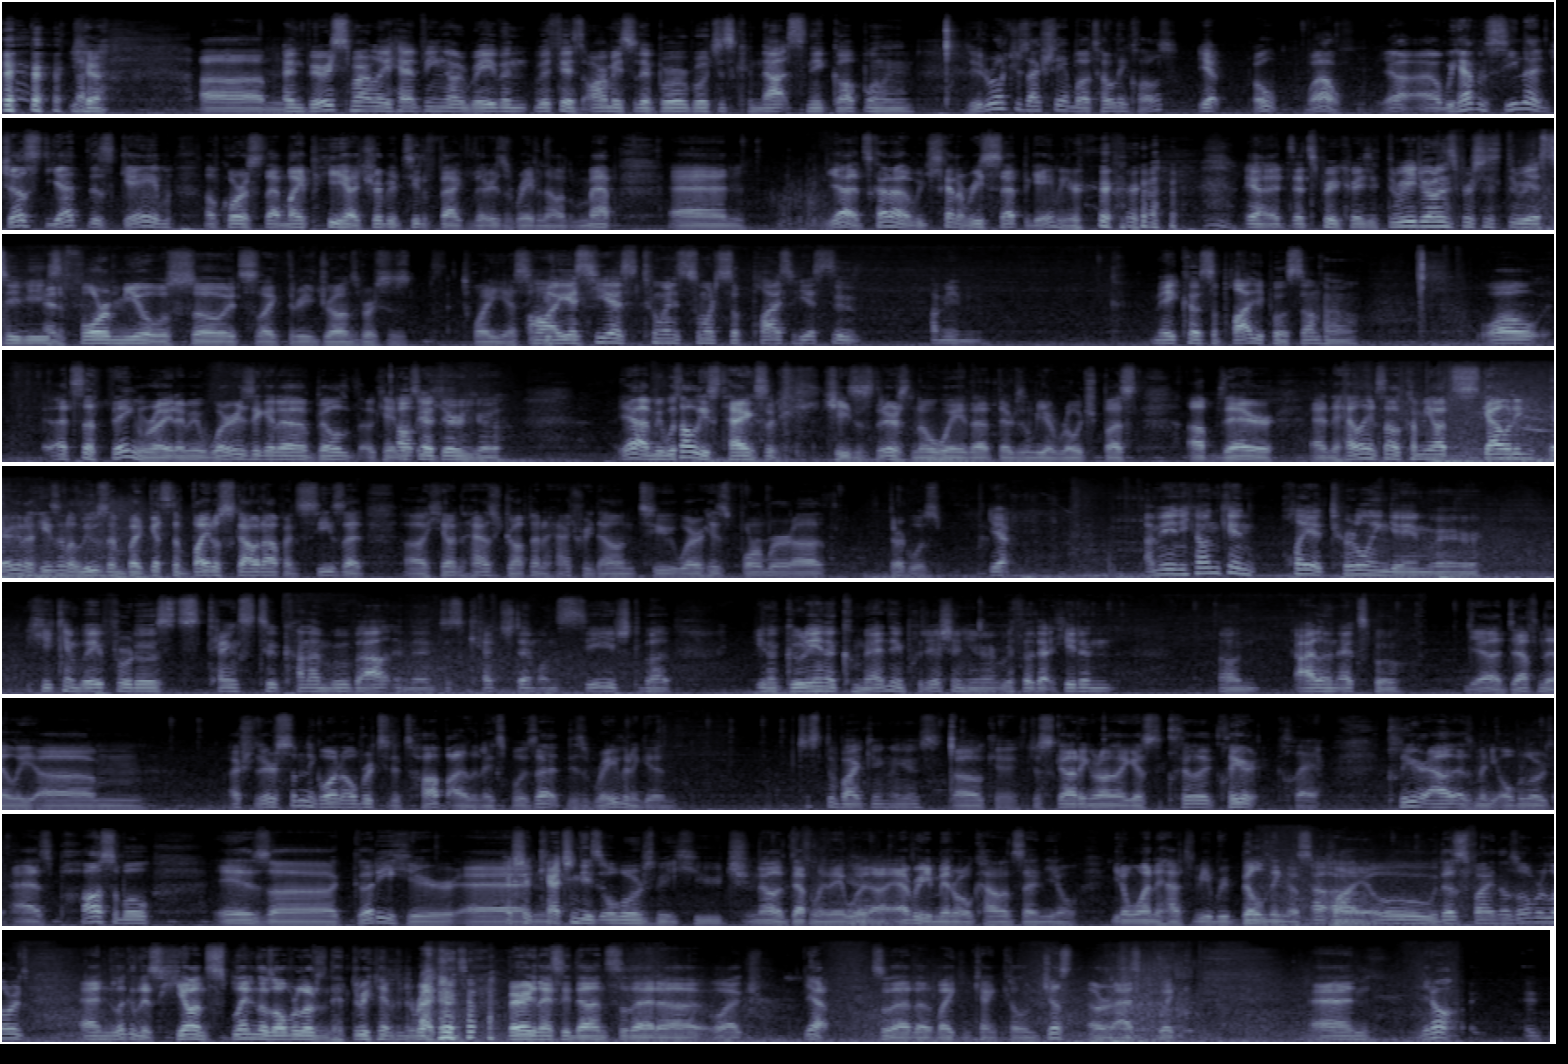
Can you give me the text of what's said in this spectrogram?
Yeah, Um, and very smartly having a Raven with his army so that Burrow Roaches cannot sneak up on him. do the roaches actually have uh, tunneling claws? Yep. Oh, wow. Yeah, uh, we haven't seen that just yet this game. Of course, that might be a tribute to the fact that there is a Raven on the map. And yeah, it's kind of, we just kind of reset the game here. Yeah, it's, that's pretty crazy. Three drones versus three SCVs. and four mules, so it's like three drones versus 20 SCVs. oh, I guess he has too much, so much supply, so he has to, I mean, make a supply depot somehow. Well, that's the thing, right? I mean, where is he going to build? Okay, Oh, yeah, see. there you go. Yeah, I mean, with all these tanks, I mean, Jesus, there's no way that there's gonna be a roach bust up there. And the Hellions now coming out scouting. They're gonna, he's gonna lose them, but gets the vital scout up and sees that uh, Hyun has dropped down a hatchery down to where his former uh, third was. Yep. I mean, Hyun can play a turtling game where he can wait for those tanks to kind of move out and then just catch them unsieged. But you know, Goody in a commanding position here with uh, that hidden um, island expo. Yeah, definitely. Um, actually, there's something going over to the top island expo. Is that is Raven again? Just the Viking, I guess. Oh, okay. Just scouting around, I guess, to clear, clear, clear, clear out as many overlords as possible. is uh, Goody here. And Actually, catching these overlords would be huge. No, definitely they would. Uh, every mineral counts, and you know you don't want to have to be rebuilding a supply. Uh-oh. Oh, does find those overlords, and look at this Hyun splitting those overlords into three different directions. Very nicely done, so that uh, well, actually, yeah, so that uh, Viking can't kill him just or as quick. And you know,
